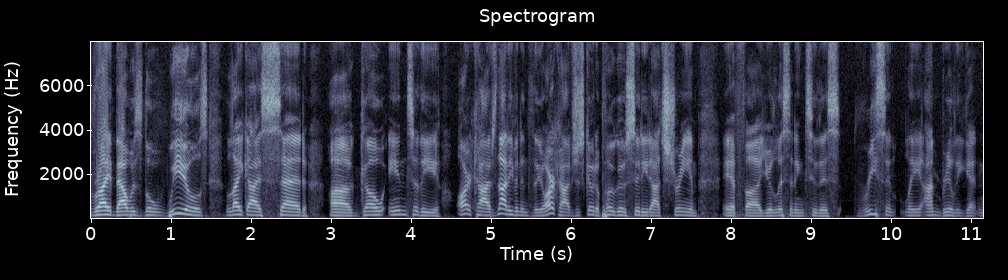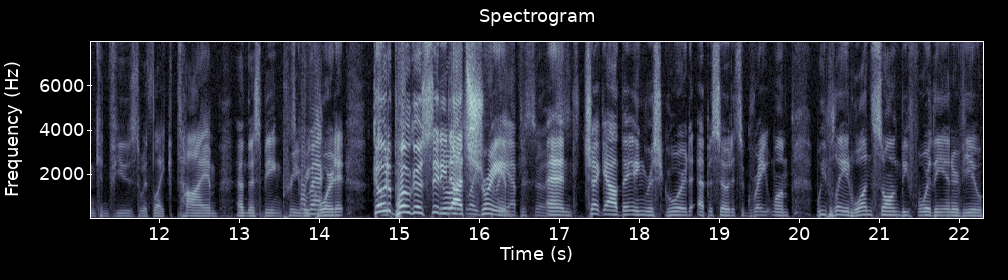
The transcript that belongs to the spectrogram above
Right, that was the wheels. Like I said, uh, go into the archives, not even into the archives, just go to pogocity.stream if uh, you're listening to this recently. I'm really getting confused with like time and this being pre recorded. Go to Go back, like, pogocity.stream and check out the English Gord episode. It's a great one. We played one song before the interview,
